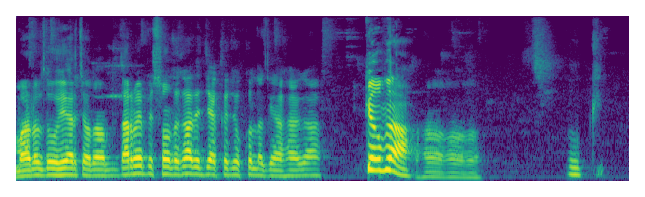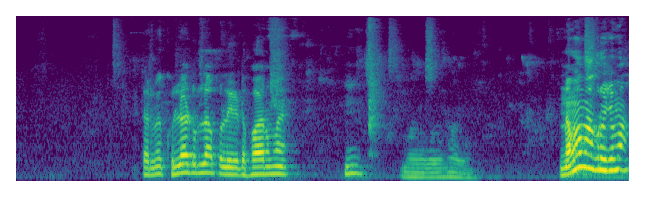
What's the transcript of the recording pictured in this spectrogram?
ਮਾਡਲ 2014 ਦਰਵੇਂ ਪਿੱਛੋਂ ਦਿਖਾ ਦੇ ਚੈੱਕ ਚੁੱਕ ਲੱਗਿਆ ਹੋਇਆਗਾ ਕਿਉਂ ਦਾ ਹਾਂ ਹਾਂ ਓਕੇ। ਮੈਂ ਖੁੱਲਾ ਡੁੱਲਾ ਪਲੇਟਫਾਰਮ ਹੈ। ਹੂੰ। ਦਿਖਾ ਦੇ ਨਵਾਂ ਮੰਗਰੋ ਜਮਾ?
